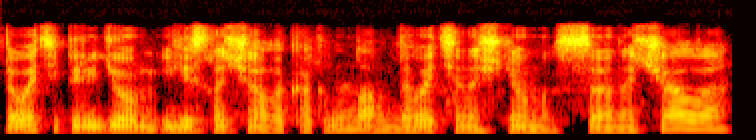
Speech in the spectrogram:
давайте перейдем или сначала как? Ну ладно, давайте начнем с начала.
